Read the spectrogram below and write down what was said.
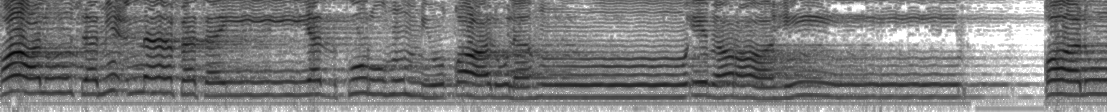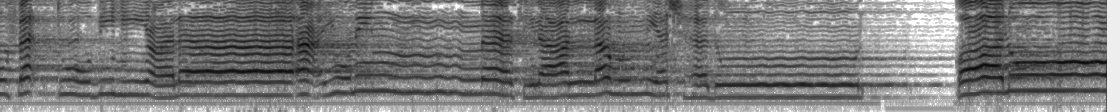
قالوا سمعنا فتى يذكرهم يقال له إبراهيم. قالوا فأتوا به على أعين الناس لعلهم يشهدون. قالوا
